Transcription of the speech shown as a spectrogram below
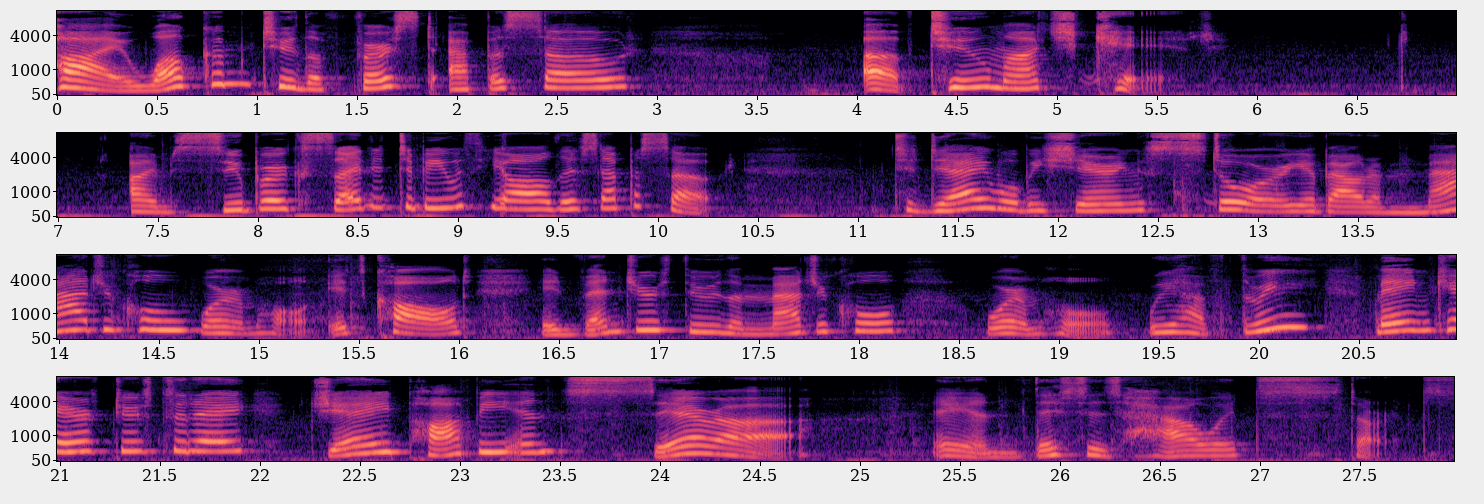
Hi, welcome to the first episode of Too Much Kid. I'm super excited to be with y'all this episode. Today we'll be sharing a story about a magical wormhole. It's called Adventure Through the Magical Wormhole. We have three main characters today Jay, Poppy, and Sarah. And this is how it starts.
